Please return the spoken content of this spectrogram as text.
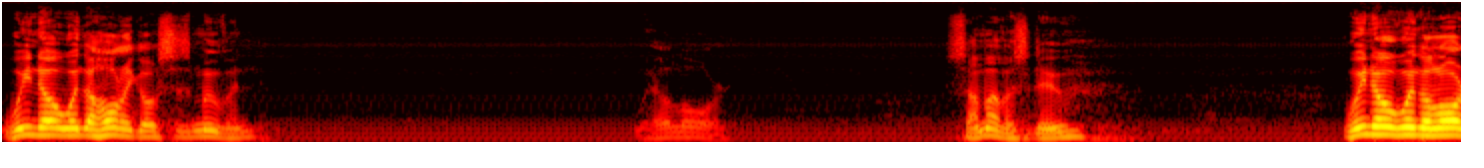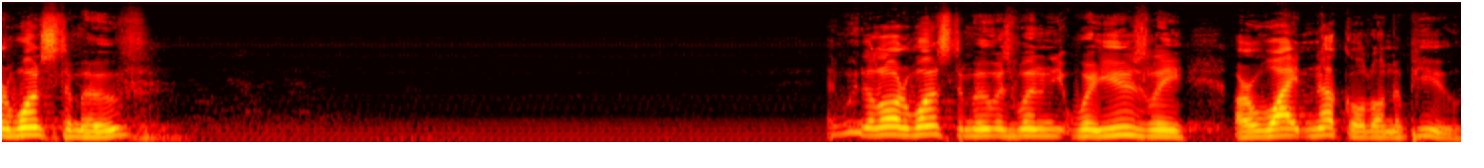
We know when the Holy Ghost is moving. Some of us do. We know when the Lord wants to move. And when the Lord wants to move is when we're usually are white knuckled on the pew.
